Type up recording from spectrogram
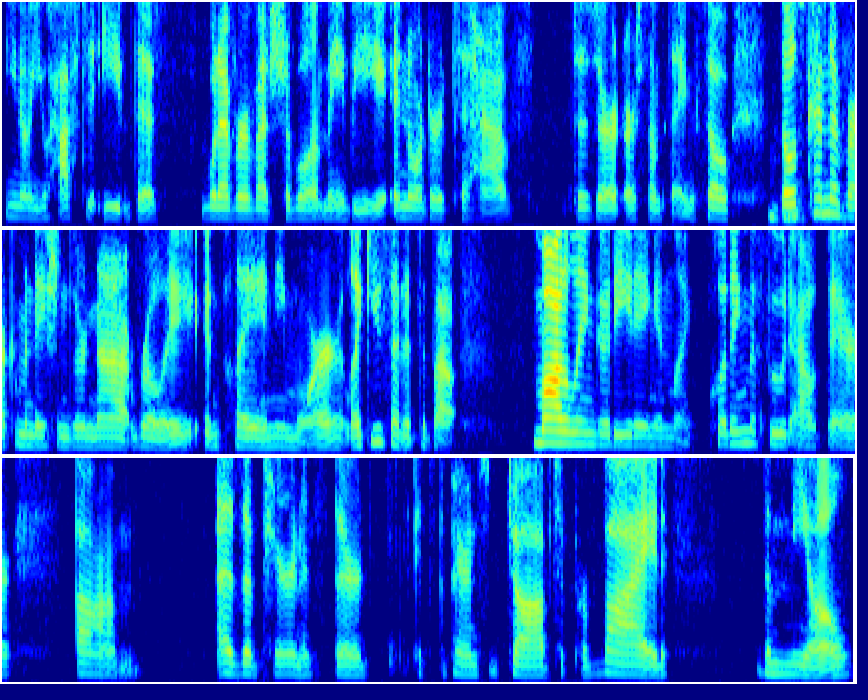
you know, you have to eat this, whatever vegetable it may be, in order to have dessert or something. So those kind of recommendations are not really in play anymore. Like you said, it's about modeling good eating and like putting the food out there. Um, as a parent, it's their it's the parent's job to provide the meal,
